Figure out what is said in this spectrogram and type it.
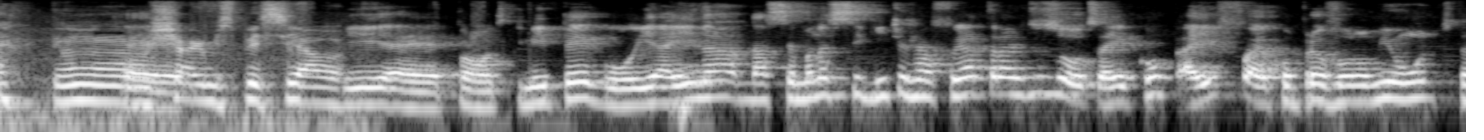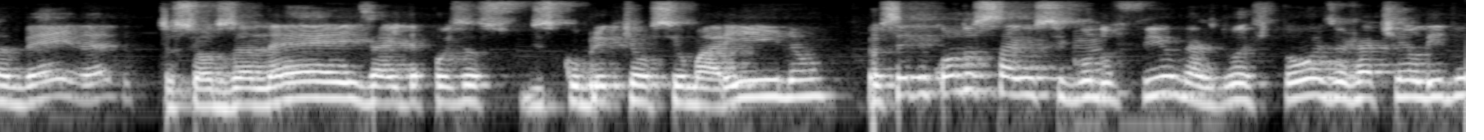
tem um é, charme especial. E é, pronto, que me pegou. E aí na, na semana seguinte eu já fui atrás dos outros. Aí, aí foi, eu comprei o volume único também, né? Do Senhor dos Anéis. Aí depois eu descobri que tinha o Silmarillion. Eu sei que quando saiu o segundo filme, As Duas Torres, eu já tinha lido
